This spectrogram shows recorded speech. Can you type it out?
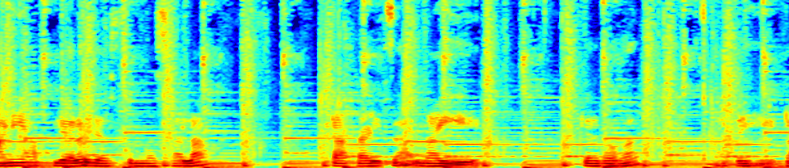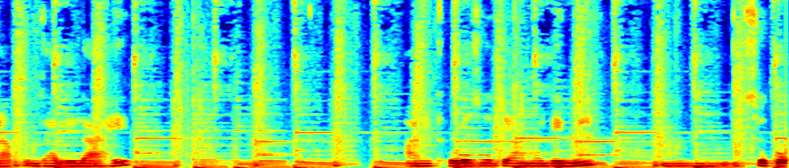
आणि आपल्याला जास्त मसाला टाकायचा नाही आहे तर बघा आता हे टाकून झालेलं आहे. आणि थोडंसं त्यामध्ये मी सुकं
